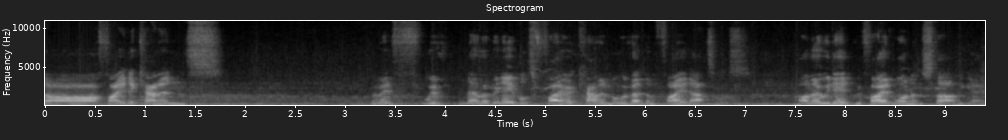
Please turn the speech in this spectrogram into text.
Oh, fire the cannons! We've, we've never been able to fire a cannon, but we've had them fired at us. Oh no, we did. We fired one at the start of the game.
